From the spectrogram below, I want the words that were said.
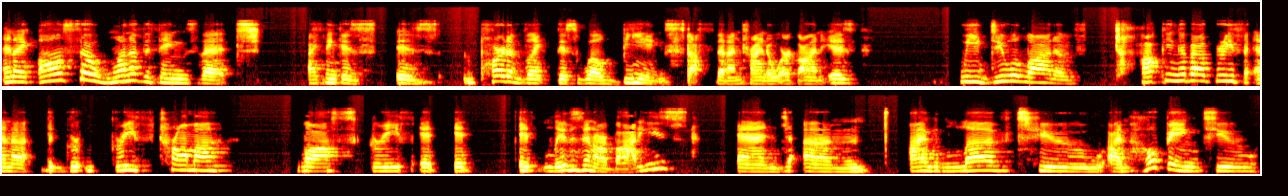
and I also one of the things that I think is is part of like this well-being stuff that I'm trying to work on is we do a lot of talking about grief and uh, the gr- grief trauma loss grief it it it lives in our bodies. And um, i would love to i'm hoping to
